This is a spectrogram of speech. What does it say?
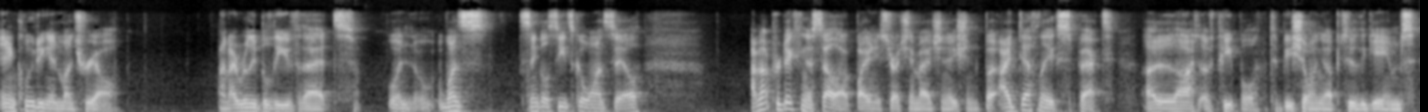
including in Montreal. And I really believe that when once single seats go on sale, I'm not predicting a sellout by any stretch of the imagination, but I definitely expect a lot of people to be showing up to the games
